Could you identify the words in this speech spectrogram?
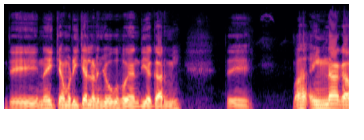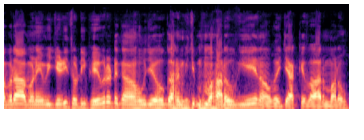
ਤੇ ਇਹਨਾਂ ਦੀ ਚਮੜੀ ਝੱਲਣ ਯੋਗ ਹੋ ਜਾਂਦੀ ਆ ਗਰਮੀ। ਤੇ ਬਸ ਇੰਨਾ ਘਬਰਾ ਬਣੇ ਵੀ ਜਿਹੜੀ ਤੁਹਾਡੀ ਫੇਵਰਟ ਗਾਂ ਹੋ ਜੇ ਉਹ ਗਰਮੀ 'ਚ ਬਿਮਾਰ ਹੋ ਗਈ ਇਹ ਨਾ ਹੋਵੇ, ਚੱਕ ਕੇ ਬਾਹਰ ਮਾਰੋ।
